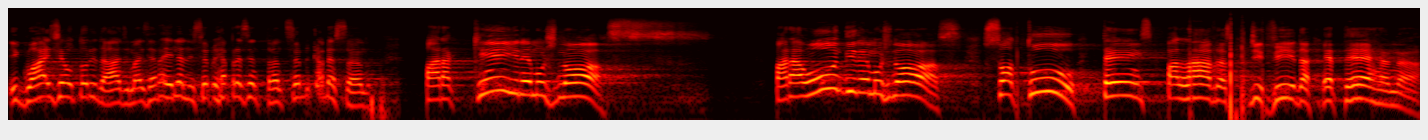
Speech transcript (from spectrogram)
Iguais em autoridade, mas era ele ali, sempre representante, sempre cabeçando. Para quem iremos nós? Para onde iremos nós? Só tu tens palavras de vida eterna.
